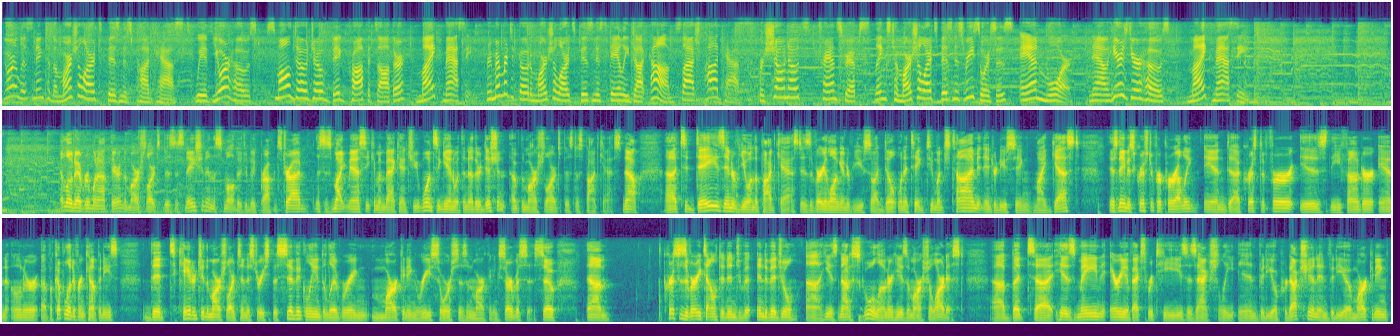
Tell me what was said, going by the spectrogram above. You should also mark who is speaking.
Speaker 1: You're listening to the Martial Arts Business Podcast with your host, Small Dojo Big Profits author, Mike Massey. Remember to go to martialartsbusinessdaily.com slash podcast for show notes, transcripts, links to martial arts business resources, and more. Now here's your host, Mike Massey.
Speaker 2: Hello to everyone out there in the martial arts business nation and the Small Dojo Big Profits tribe. This is Mike Massey coming back at you once again with another edition of the Martial Arts Business Podcast. Now, uh, today's interview on the podcast is a very long interview, so I don't want to take too much time in introducing my guest. His name is Christopher Perilli, and uh, Christopher is the founder and owner of a couple of different companies that cater to the martial arts industry, specifically in delivering marketing resources and marketing services. So, um, Chris is a very talented individual. Uh, he is not a school owner, he is a martial artist. Uh, but uh, his main area of expertise is actually in video production and video marketing.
